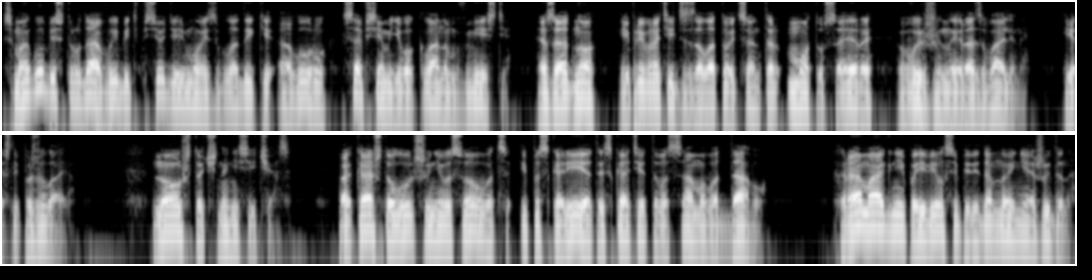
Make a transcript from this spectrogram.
смогу без труда выбить все дерьмо из владыки Алуру со всем его кланом вместе — а заодно и превратить золотой центр Мотусаэры в выжженные развалины, если пожелаю. Но уж точно не сейчас. Пока что лучше не высовываться и поскорее отыскать этого самого Даву. Храм Агни появился передо мной неожиданно,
